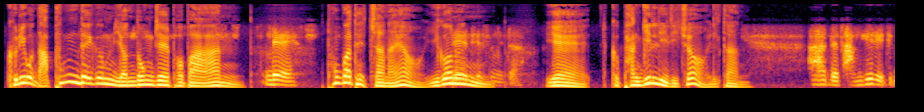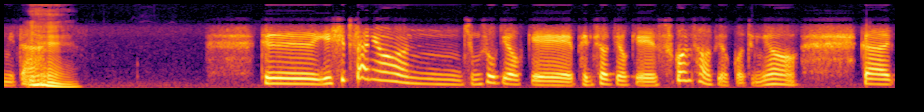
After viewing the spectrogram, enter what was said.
그리고 납품대금 연동제 법안 네, 통과됐잖아요. 네 이거는 됐습니다. 예, 그 반길 일이죠, 일단. 아, 네 반길 일입니다. 예. 그 이게 14년 중소기업계 벤처기업계 수건 사업이었거든요. 그러니까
